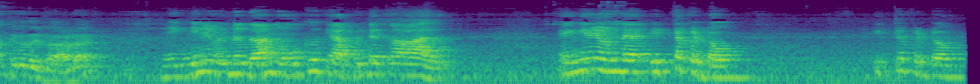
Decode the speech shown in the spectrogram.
അക്കരെ അവിടെ എങ്ങനെയുണ്ട്? ഇതാ നോക്ക് ക്യാപ്പിന്റെ കാൽ. എങ്ങനെയുണ്ട്? ഇഷ്ടപ്പെട്ടോ? ഇഷ്ടപ്പെട്ടോ?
